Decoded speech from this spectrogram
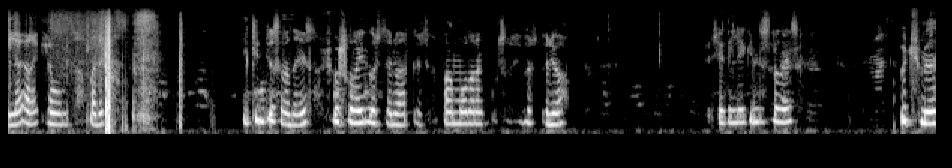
Şekilde reklamımızı atladık. İkinci sıradayız. Şu sırayı gösteriyor arkadaşlar. Tam olarak bu sırayı gösteriyor. Bu şekilde ikinci sıradayız. 3 mü?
